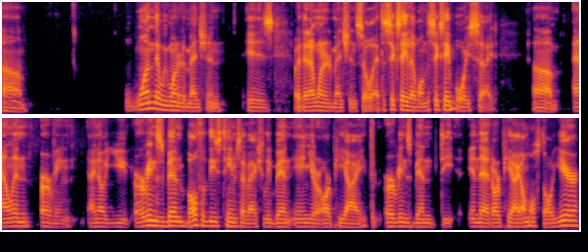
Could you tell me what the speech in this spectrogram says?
Um one that we wanted to mention is, or that I wanted to mention. So at the 6A level, on the 6A boys side, um, Allen Irving. I know you, Irving's been, both of these teams have actually been in your RPI. Irving's been in that RPI almost all year.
